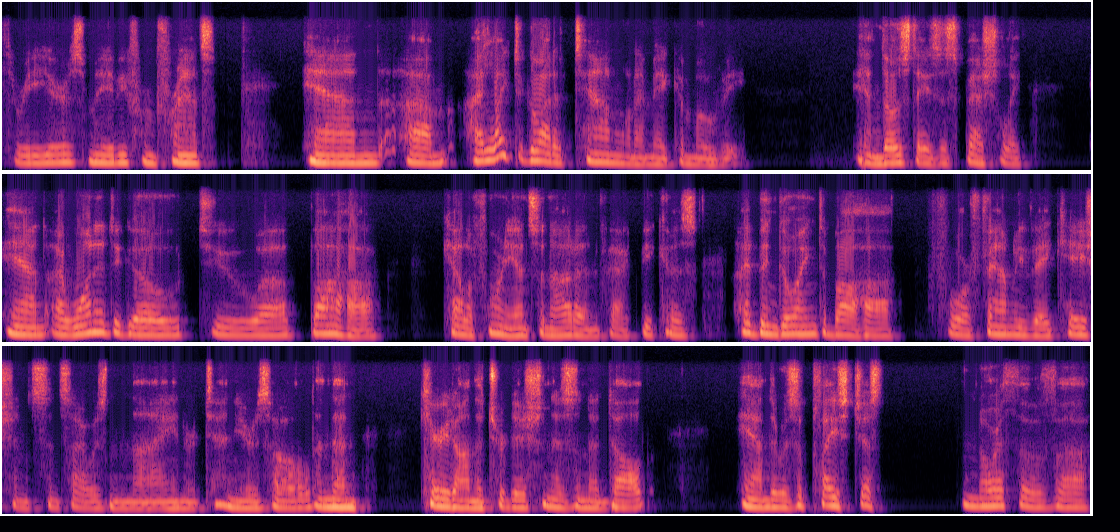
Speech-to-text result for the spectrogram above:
three years maybe from France. And um, I like to go out of town when I make a movie, in those days especially. And I wanted to go to uh, Baja, California, Ensenada, in fact, because I'd been going to Baja for family vacation since I was nine or 10 years old, and then carried on the tradition as an adult. And there was a place just north of uh,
